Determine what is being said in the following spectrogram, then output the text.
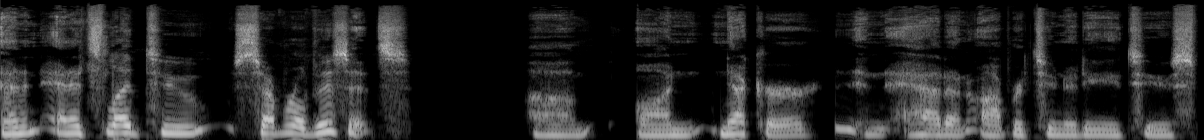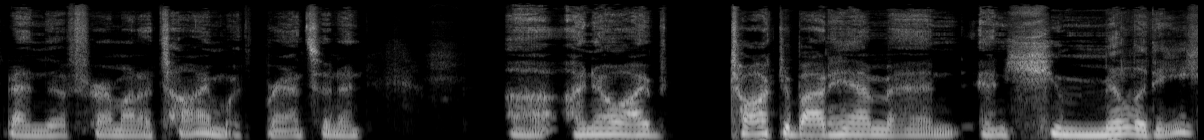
And, and it's led to several visits um, on Necker and had an opportunity to spend a fair amount of time with Branson. And uh, I know I've talked about him and and humility.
